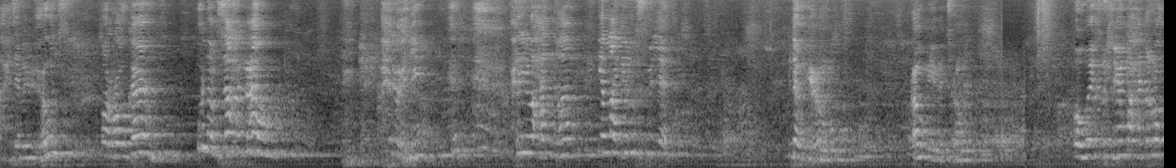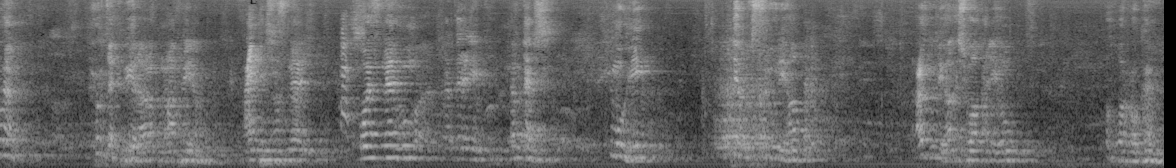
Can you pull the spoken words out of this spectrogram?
أحتمل الحوت والروكان ولا مصاحب معاهم. وحدين وحدين واحد النهار. يلا قالوا بسم الله. بداو يعوموا. عومي بتعوم. وهو يخرج لهم واحد الركان حوتة كبيرة راكم عارفينها عندها شي سنان وأسنانهم ما بقاش المهم بداو يفسروا ليها عدوا لها اشواق عليهم. وهو الركان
